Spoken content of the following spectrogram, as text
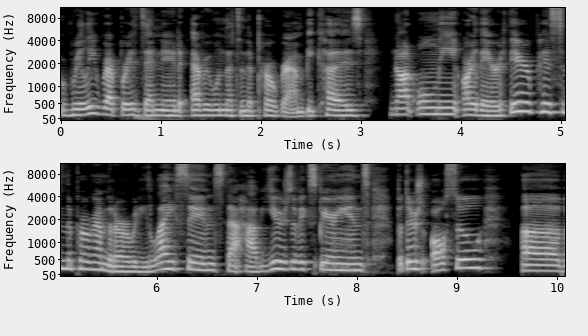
really represented everyone that's in the program because not only are there therapists in the program that are already licensed, that have years of experience, but there's also uh,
